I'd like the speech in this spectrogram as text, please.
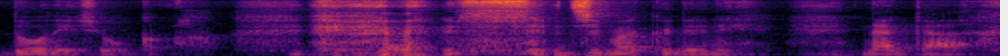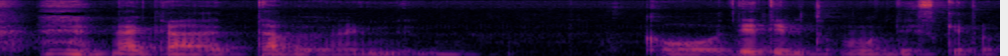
どうでしょうか？字幕でねなんかなんか多分こう出てると思うんですけど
